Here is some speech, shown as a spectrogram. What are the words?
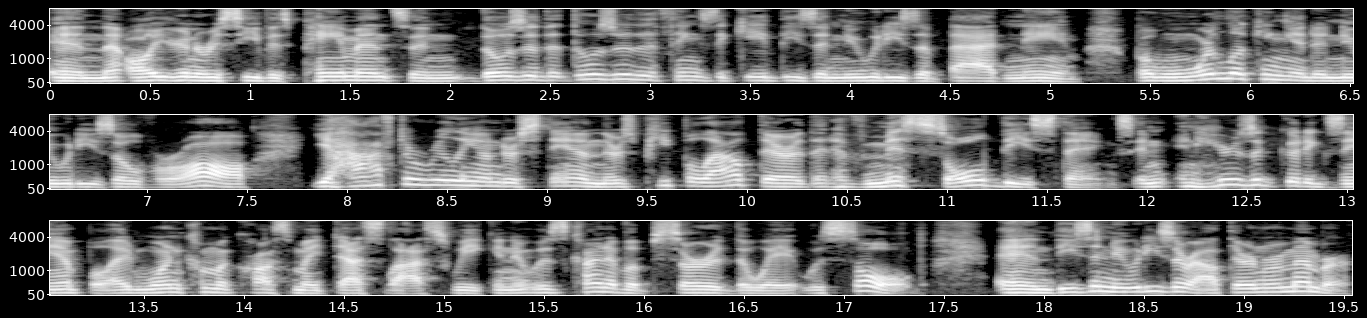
and all you're going to receive is payments and those are the those are the things that gave these annuities a bad name. But when we're looking at annuities overall, you have to really understand there's people out there that have missold these things. And, and here's a good example. I had one come across my desk last week, and it was kind of absurd the way it was sold. And these annuities are out there. And remember,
